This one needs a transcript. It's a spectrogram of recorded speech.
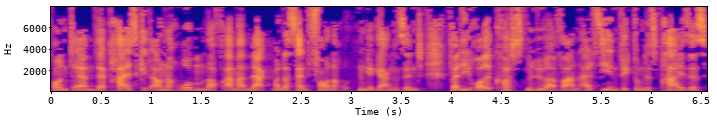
und ähm, der Preis geht auch nach oben und auf einmal merkt man, dass sein Fonds nach unten gegangen sind, weil die Rollkosten höher waren als die Entwicklung des Preises.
